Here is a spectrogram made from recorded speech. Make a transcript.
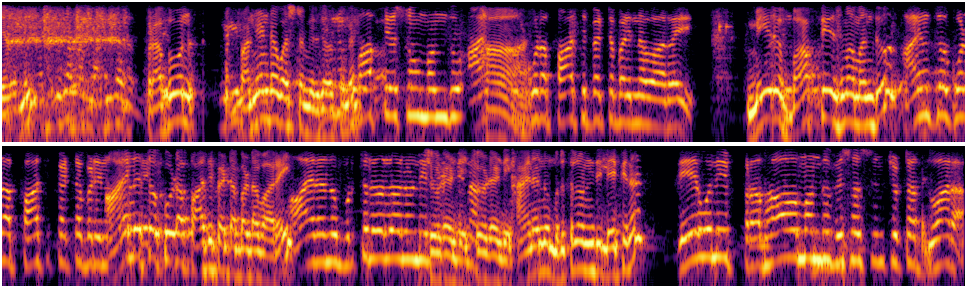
సంతోషపెట్టినట్లు ఎవరిని? ప్రభు పన్నెండవ వర్షం మీరు చదువుతున్నారు? బాప్తిస్మం మందు. కూడా పాతి పెట్టబడిన వారై. మీరు బాప్తిజమ మందు? ఆయనతో కూడా పాతి పెట్టబడిన ఆయనతో కూడా పాతి పెట్టబడ్డ వారై? ఆయనను మృతులలో నుండి చూడండి చూడండి. ఆయనను మృతుల నుండి లేపిన? దేవుని ప్రభావమందు విశ్వసించుట ద్వారా.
